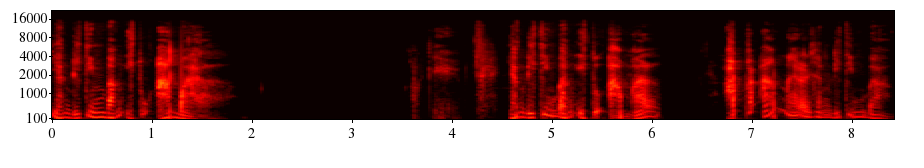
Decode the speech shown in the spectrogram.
yang ditimbang itu amal. Oke, yang ditimbang itu amal. Apa amal yang ditimbang?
